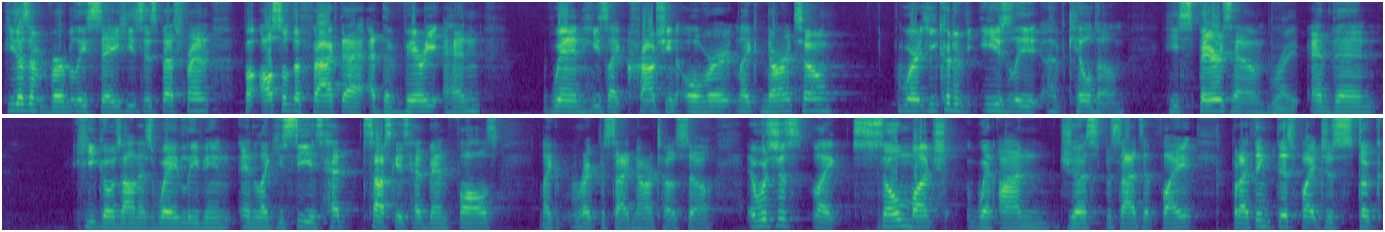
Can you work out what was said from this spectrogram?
he doesn't verbally say he's his best friend, but also the fact that at the very end, when he's like crouching over like Naruto, where he could have easily have killed him. He spares him, Right. And then he goes on his way, leaving, and like you see his head, Sasuke's headband falls like right beside Naruto. So it was just like so much went on just besides that fight. But I think this fight just stuck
